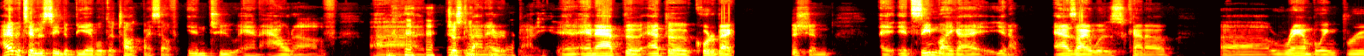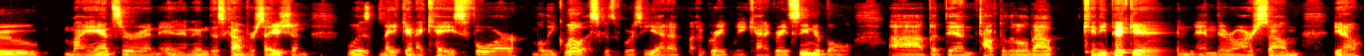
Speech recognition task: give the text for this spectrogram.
I have a tendency to be able to talk myself into and out of uh, just about everybody. And, and, at the at the quarterback position, it, seemed like I, you know, as I was kind of uh, rambling through my answer and, and in this conversation, was making a case for Malik Willis because, of course, he had a, a, great week, had a great Senior Bowl, uh, but then talked a little about Kenny Pickett, and, and, there are some, you know,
